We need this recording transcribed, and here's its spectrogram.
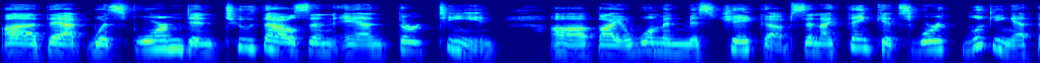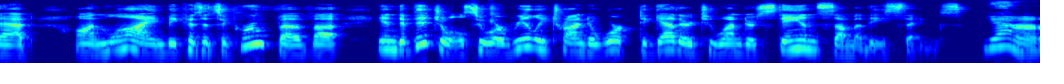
uh, that was formed in 2013 uh, by a woman, Miss Jacobs. And I think it's worth looking at that online because it's a group of uh, individuals who are really trying to work together to understand some of these things. Yeah,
